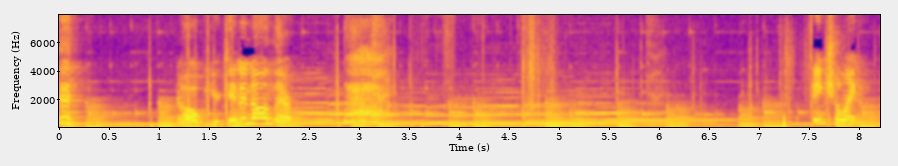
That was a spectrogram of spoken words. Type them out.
No, oh, you're getting on there. Bing chilling.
